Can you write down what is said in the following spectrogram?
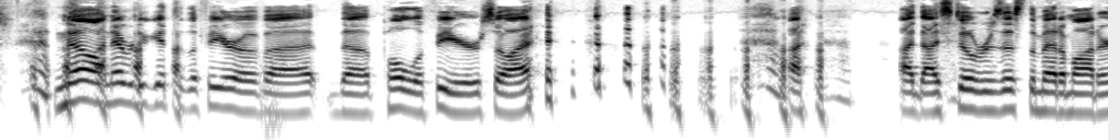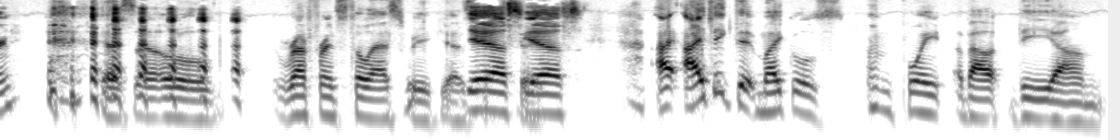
no, I never do get to the fear of uh, the pole of fear, so I, I, I, I still resist the meta modern. That's a little reference to last week. Yes. Yes. Yes. I, I think that Michial's point about the um,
